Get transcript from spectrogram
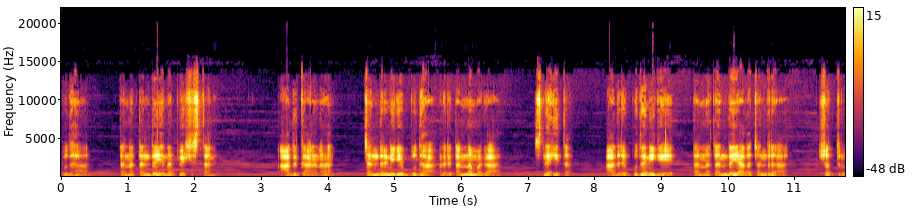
ಬುಧ ತನ್ನ ತಂದೆಯನ್ನ ದ್ವೇಷಿಸ್ತಾನೆ. ಆದ ಕಾರಣ ಚಂದ್ರನಿಗೆ ಬುಧ, ಅಂದರೆ ತನ್ನ ಮಗ, ಸ್ನೇಹಿತ. ಆದರೆ ಬುಧನಿಗೆ ತನ್ನ ತಂದೆಯಾದ ಚಂದ್ರ ಶತ್ರು.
